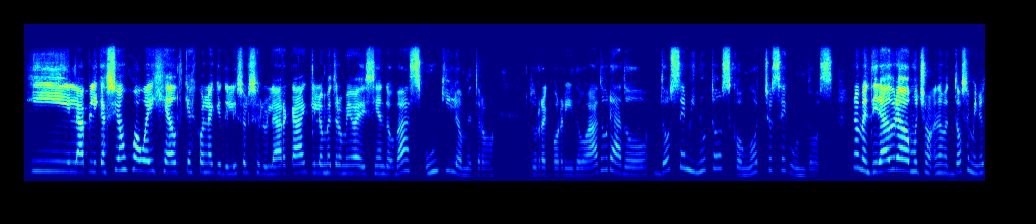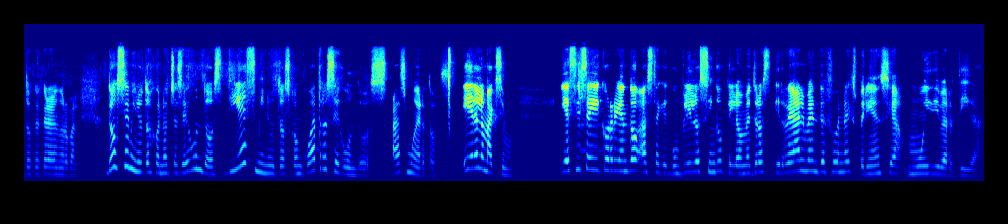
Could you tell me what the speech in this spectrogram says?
y la aplicación Huawei Health, que es con la que utilizo el celular, cada kilómetro me iba diciendo, vas un kilómetro, tu recorrido ha durado 12 minutos con 8 segundos. No, mentira, ha durado mucho, 12 minutos, que era normal. 12 minutos con 8 segundos, 10 minutos con 4 segundos. Has muerto. Era lo máximo. Y así seguí corriendo hasta que cumplí los 5 kilómetros y realmente fue una experiencia muy divertida.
